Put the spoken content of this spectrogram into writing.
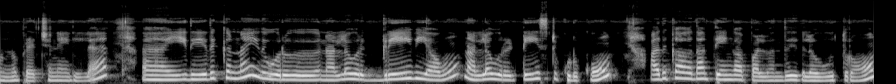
ஒன்றும் பிரச்சனை இல்லை. இது எதுக்குன்னா இது ஒரு நல்ல ஒரு கிரேவியாகவும் நல்ல ஒரு டேஸ்ட் கொடுக்கும். அதுக்காக தான் தேங்காய் பால் வந்து இதில் ஊற்றுறோம்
